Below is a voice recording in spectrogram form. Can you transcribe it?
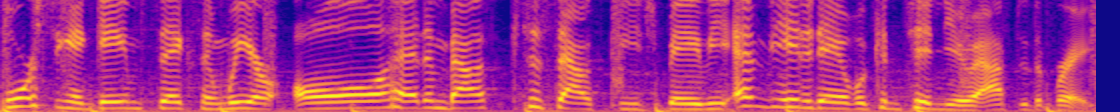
forcing a game six? And we are all heading back to South Beach, baby. NBA Today will continue after the break.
